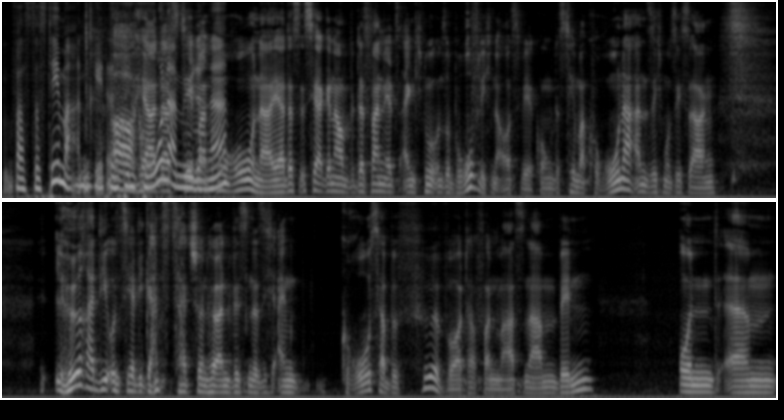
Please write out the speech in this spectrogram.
was das Thema angeht. Also Ach, ich bin. Ja, das Thema ne? Corona, ja, das ist ja genau, das waren jetzt eigentlich nur unsere beruflichen Auswirkungen. Das Thema Corona an sich, muss ich sagen, Hörer, die uns ja die ganze Zeit schon hören, wissen, dass ich ein großer Befürworter von Maßnahmen bin und ähm,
